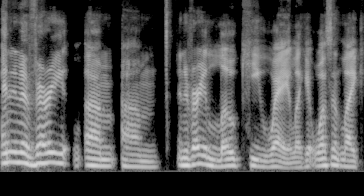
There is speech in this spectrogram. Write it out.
and in a very um um in a very low key way. Like it wasn't like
